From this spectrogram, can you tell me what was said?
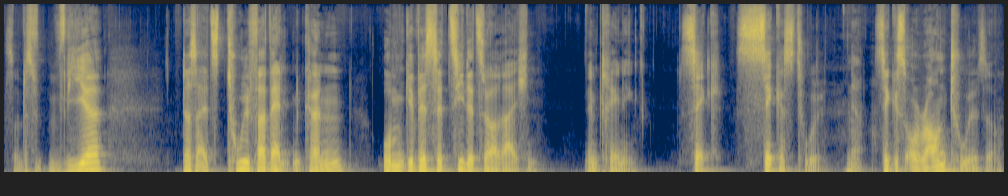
So, dass wir das als Tool verwenden können, um gewisse Ziele zu erreichen im Training. Sick. Sickes Tool. Ja. Sickes Allround-Tool, so.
